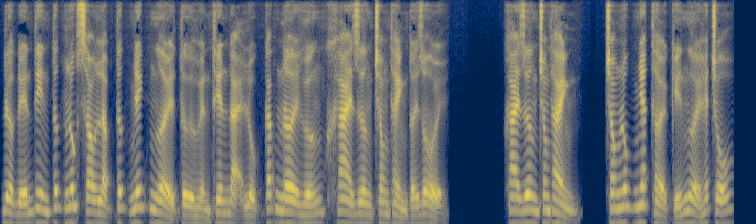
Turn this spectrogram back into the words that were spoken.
được đến tin tức lúc sau lập tức nhích người từ huyền thiên đại lục các nơi hướng khai dương trong thành tới rồi. Khai dương trong thành, trong lúc nhất thời kín người hết chỗ.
